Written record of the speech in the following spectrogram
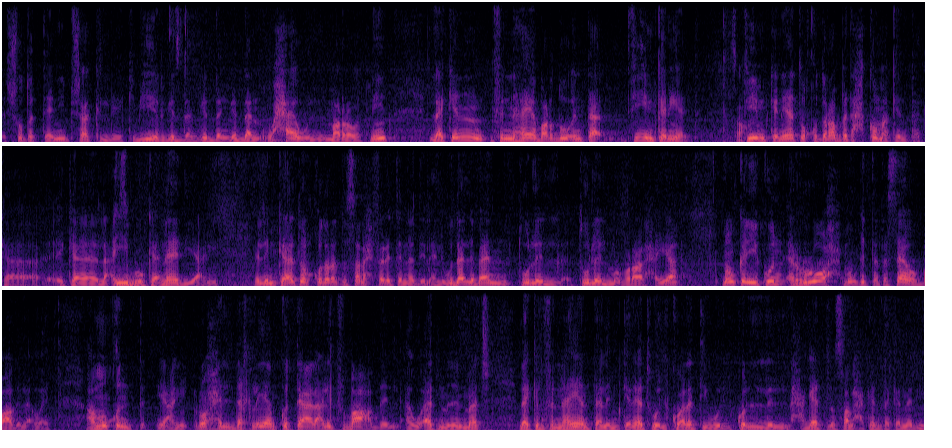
الشوط الثاني بشكل كبير جدا جدا جدا وحاول مرة واثنين لكن في النهاية برضو أنت في إمكانيات. صح. في إمكانيات وقدرات بتحكمك أنت ك... كلعيب وكنادي يعني. الإمكانيات والقدرات لصالح فرقة النادي الأهلي. وده اللي بان طول ال... طول المباراة الحقيقة. ممكن يكون الروح ممكن تتساوى في بعض الأوقات. أو ممكن يعني روح الداخلية ممكن تعلى عليك في بعض الأوقات من الماتش. لكن في النهاية أنت الإمكانيات والكواليتي وكل الحاجات لصالحك أنت كنادي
